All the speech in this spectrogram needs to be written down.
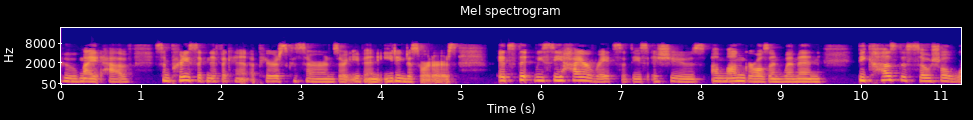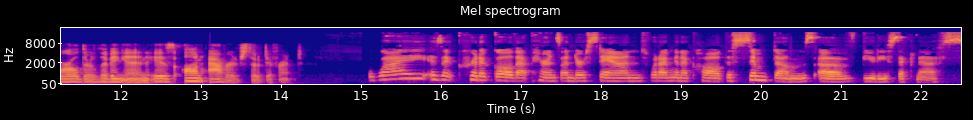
who might have some pretty significant appearance concerns or even eating disorders. It's that we see higher rates of these issues among girls and women because the social world they're living in is on average so different why is it critical that parents understand what I'm going to call the symptoms of beauty sickness?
